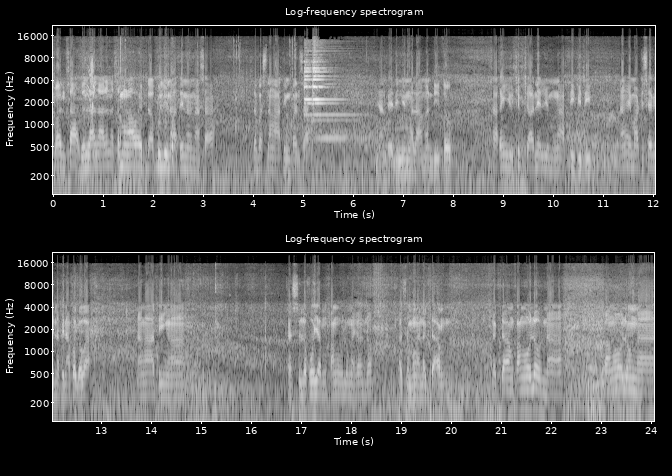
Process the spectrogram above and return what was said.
bansa. Doon lalo na sa mga OFW natin na nasa labas ng ating bansa. Yan pwede nyo malaman dito sa aking YouTube channel yung mga activity ng MRT7 na pinapagawa ng ating ah, kasulukuyang Pangulo ngayon no? At sa mga nagdaang nagdaang Pangulo na Pangulong ah,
